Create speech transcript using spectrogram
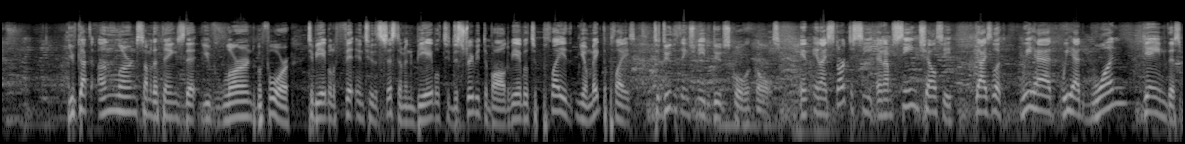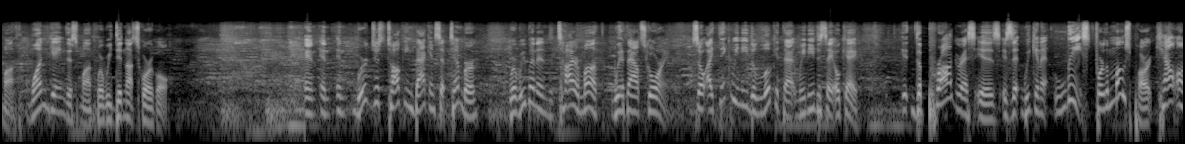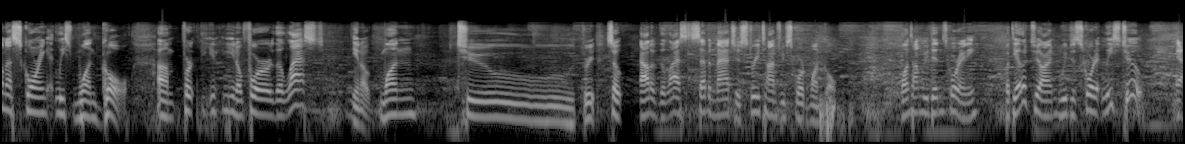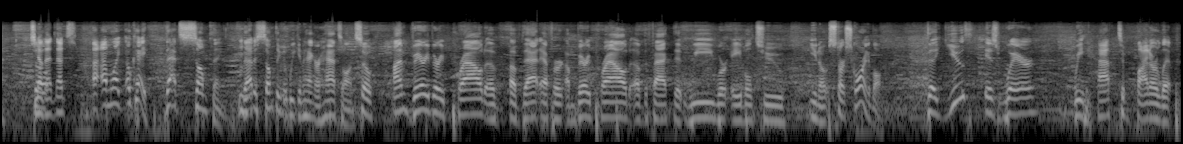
You've got to unlearn some of the things that you've learned before to be able to fit into the system and be able to distribute the ball, to be able to play, you know, make the plays, to do the things you need to do to score goals. And, and I start to see, and I'm seeing Chelsea, guys. Look, we had we had one game this month, one game this month where we did not score a goal. And, and, and we're just talking back in September where we went an entire month without scoring. So I think we need to look at that and we need to say, okay, it, the progress is is that we can at least, for the most part, count on us scoring at least one goal. Um, for you, you know, for the last, you know, one, two, three. So out of the last seven matches, three times we've scored one goal. One time we didn't score any, but the other time we've just scored at least two. Yeah. So- no, that, that's I'm like, okay, that's something. That is something that we can hang our hats on. So I'm very, very proud of, of that effort. I'm very proud of the fact that we were able to, you know, start scoring the ball. The youth is where we have to bite our lip.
